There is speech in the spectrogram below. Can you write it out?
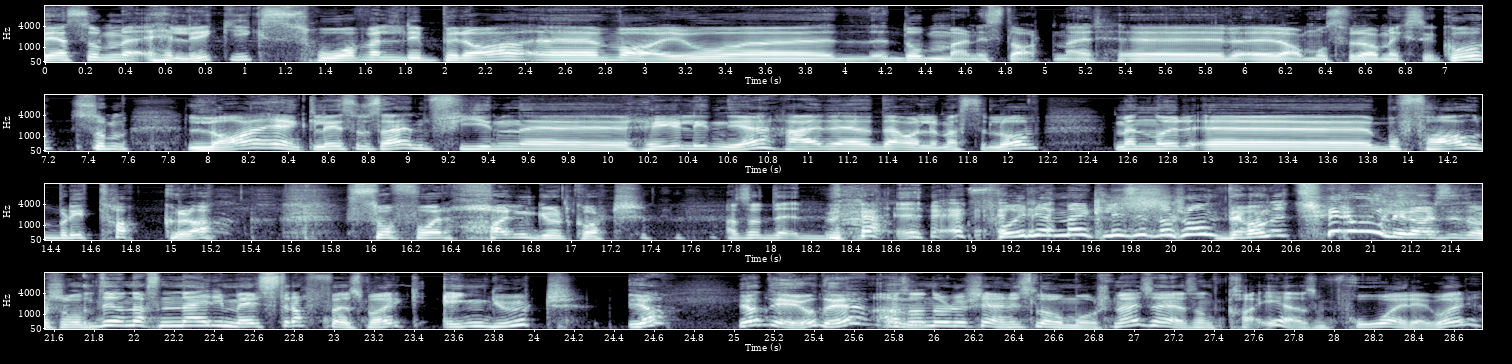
det som heller ikke gikk så veldig bra, eh, var jo eh, dommeren i starten her, eh, Ramos fra Mexico, som la egentlig, synes jeg, en fin høy linje. Her er det aller meste lov. Men når Bofal blir takla, så får han gult kort. Altså, det, det, for en merkelig situasjon! Det var en utrolig rar situasjon. Det er jo nesten nærmere straffespark enn gult. Ja, ja det er jo det. Altså Når du ser den i slow motion, her, så er det sånn Hva er det som foregår?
